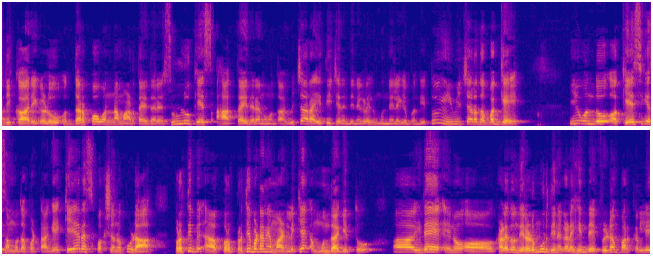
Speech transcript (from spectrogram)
ಅಧಿಕಾರಿಗಳು ದರ್ಪವನ್ನ ಮಾಡ್ತಾ ಇದ್ದಾರೆ. ಸುಳ್ಳು ಕೇಸ್ ಹಾಕ್ತಾ ಇದ್ದಾರೆ ಅನ್ನುವಂತಹ ವಿಚಾರ ಇತ್ತೀಚಿನ ದಿನಗಳಲ್ಲಿ ಮುನ್ನೆಲೆಗೆ ಬಂದಿತ್ತು. ಈ ವಿಚಾರದ ಬಗ್ಗೆ ಈ ಒಂದು ಕೇಸಿಗೆ ಸಂಬಂಧಪಟ್ಟ ಹಾಗೆ ಕೆ ಆರ್ ಎಸ್ ಪಕ್ಷನು ಕೂಡ ಪ್ರತಿಭೆ ಪ್ರತಿಭಟನೆ ಮಾಡಲಿಕ್ಕೆ ಮುಂದಾಗಿತ್ತು. ಇದೇ ಏನು ಕಳೆದೊಂದು ಕಳೆದ ಒಂದು ಎರಡು ಮೂರು ದಿನಗಳ ಹಿಂದೆ ಫ್ರೀಡಂ ಪಾರ್ಕ್ ಅಲ್ಲಿ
